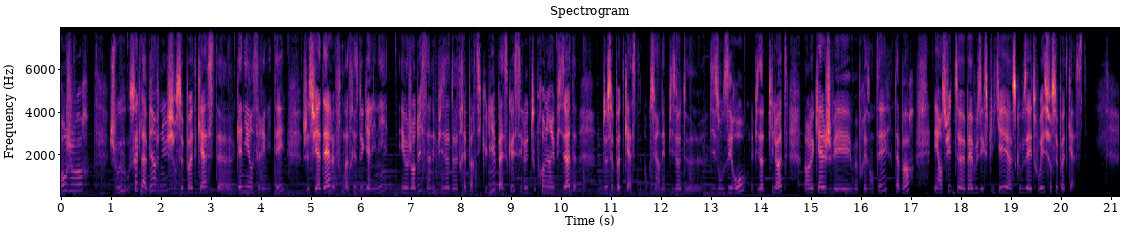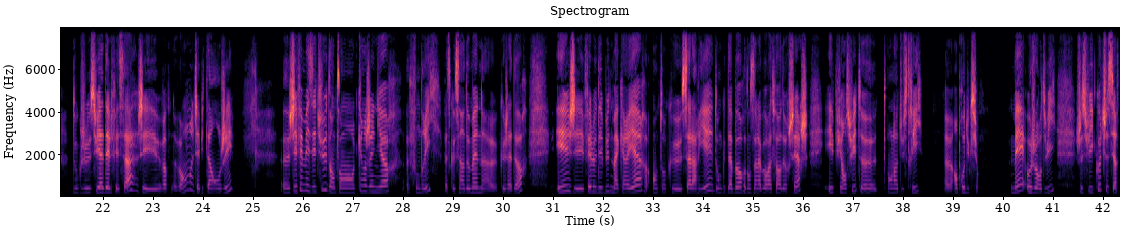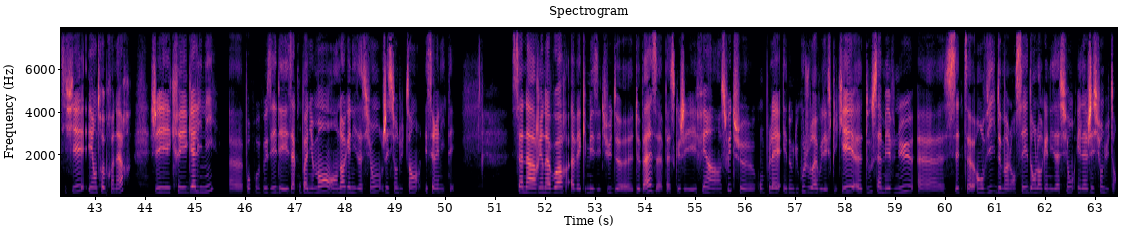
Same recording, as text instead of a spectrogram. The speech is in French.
Bonjour, je vous souhaite la bienvenue sur ce podcast euh, Gagner en sérénité. Je suis Adèle, fondatrice de Galini, et aujourd'hui c'est un épisode très particulier parce que c'est le tout premier épisode de ce podcast. Donc c'est un épisode, euh, disons zéro, l'épisode pilote, dans lequel je vais me présenter d'abord, et ensuite euh, bah, vous expliquer ce que vous avez trouvé sur ce podcast. Donc je suis Adèle Fessa, j'ai 29 ans, j'habite à Angers. Euh, j'ai fait mes études en tant qu'ingénieur fonderie, parce que c'est un domaine euh, que j'adore, et j'ai fait le début de ma carrière en tant que salarié, donc d'abord dans un laboratoire de recherche, et puis ensuite euh, dans l'industrie, en production. Mais aujourd'hui, je suis coach certifié et entrepreneur. J'ai créé Galini pour proposer des accompagnements en organisation, gestion du temps et sérénité. Ça n'a rien à voir avec mes études euh, de base parce que j'ai fait un switch euh, complet et donc du coup je voudrais vous expliquer euh, d'où ça m'est venu cette envie de me lancer dans l'organisation et la gestion du temps.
